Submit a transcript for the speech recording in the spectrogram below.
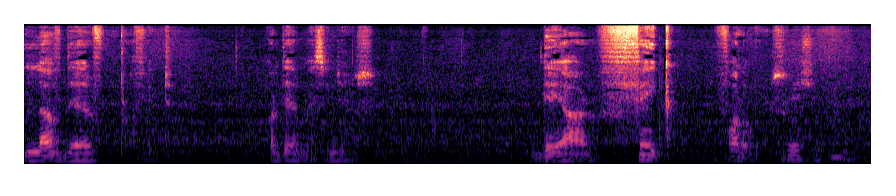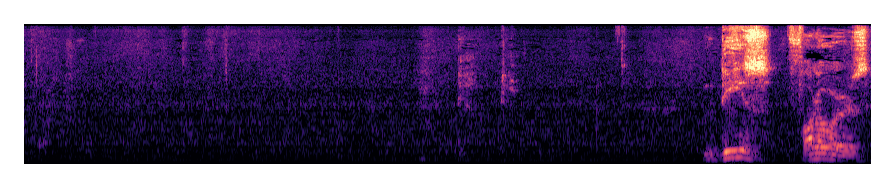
love their prophet or their messengers, they are fake followers. These followers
